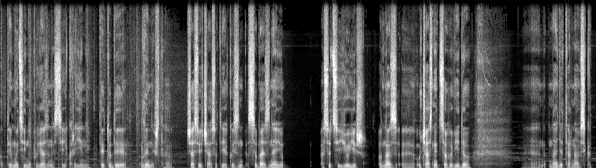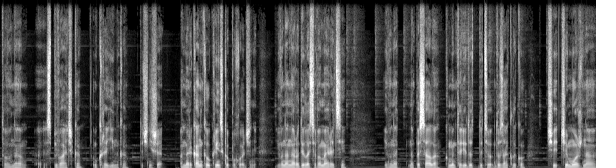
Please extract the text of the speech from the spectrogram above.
А ти емоційно пов'язана з цією країною. Ти туди линеш, та час від часу ти якось себе з нею асоціюєш. Одна з е, учасниць цього відео, е, Надя Тарнавська, то вона е, співачка, українка, точніше, американка українського походження. І вона народилася в Америці, і вона написала коментарі до до, цього до заклику, чи чи можна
